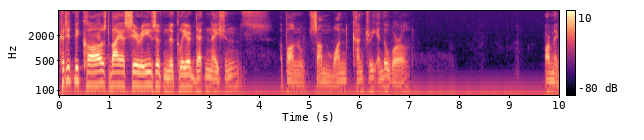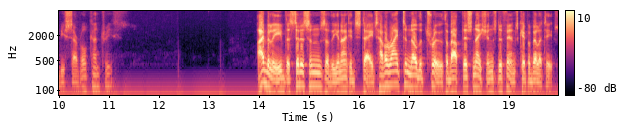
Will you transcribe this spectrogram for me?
Could it be caused by a series of nuclear detonations upon some one country in the world? Or maybe several countries? I believe the citizens of the United States have a right to know the truth about this nation's defense capabilities.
